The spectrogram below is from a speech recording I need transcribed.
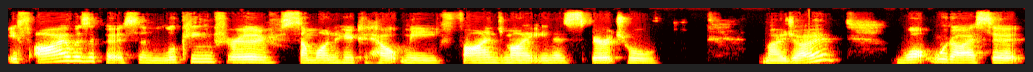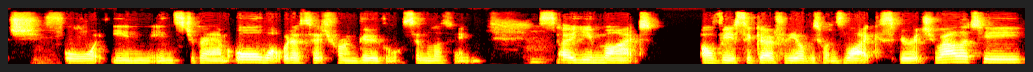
if I was a person looking for someone who could help me find my inner spiritual mojo, what would I search for in Instagram or what would I search for on Google? Similar thing. Mm-hmm. So you might obviously go for the obvious ones like spirituality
